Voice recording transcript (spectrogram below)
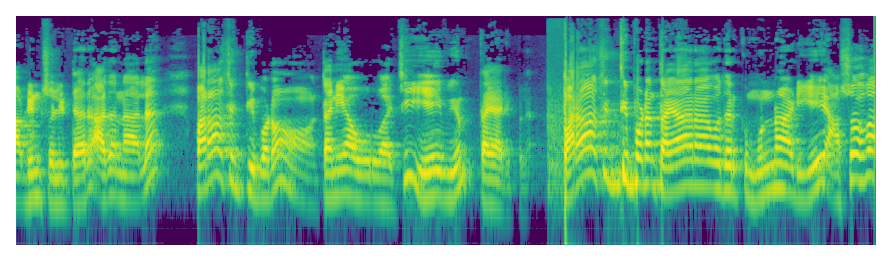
அப்படின்னு சொல்லிட்டாரு. அதனால் பராசக்தி படம் தனியாக உருவாச்சு. ஏவிஎம் தயாரிப்பில். பராசக்தி படம் தயாராவதற்கு முன்னாடியே அசோகா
